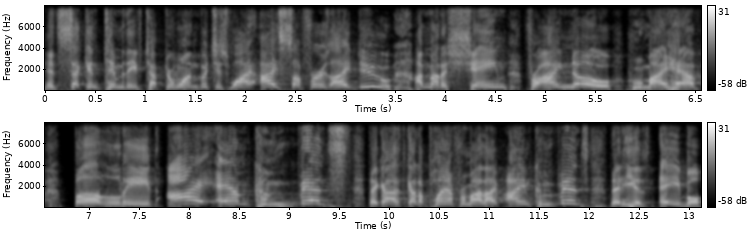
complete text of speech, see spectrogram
in 2 Timothy chapter 1, which is why I suffer as I do. I'm not ashamed, for I know whom I have believed. I am convinced that God's got a plan for my life. I am convinced that He is able,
